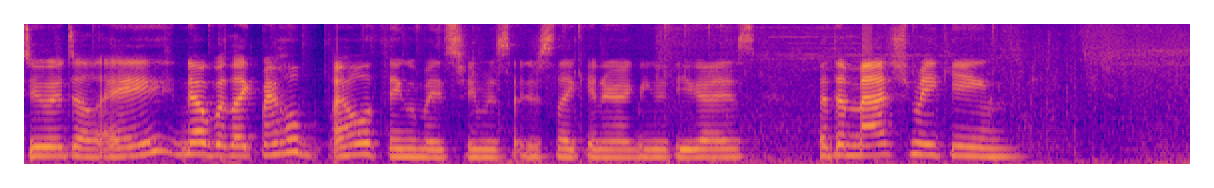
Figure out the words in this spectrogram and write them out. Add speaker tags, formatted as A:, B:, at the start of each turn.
A: Do a delay? No, but like my whole my whole thing with my stream is I just like interacting with you guys. But the matchmaking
